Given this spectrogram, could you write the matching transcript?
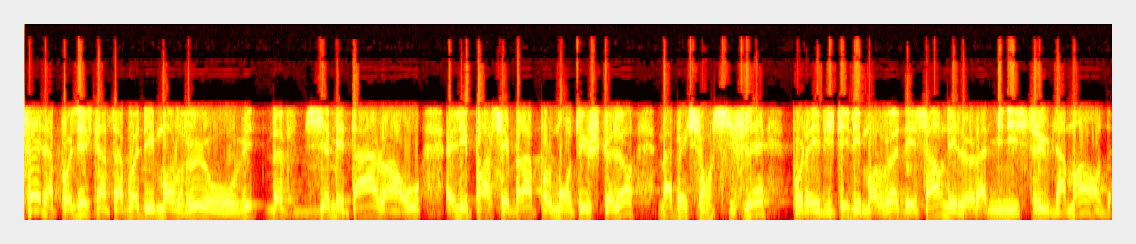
fait la police quand elle voit des morveux au 8, 9, 10e étage en haut? Elle est passée bras pour monter jusque-là, mais avec son sifflet pour inviter les morveux à descendre et leur administrer une amende.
